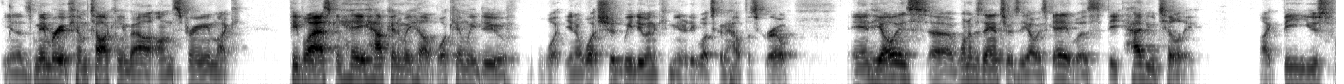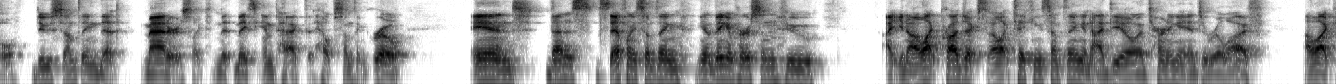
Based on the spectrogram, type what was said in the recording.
you know, this memory of him talking about on stream, like people asking, "Hey, how can we help? What can we do? What you know, what should we do in the community? What's going to help us grow?" And he always, uh, one of his answers he always gave was, "Be have utility, like be useful, do something that matters, like makes impact that helps something grow." And that is definitely something, you know, being a person who, I, you know, I like projects. I like taking something an ideal and turning it into real life. I like,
